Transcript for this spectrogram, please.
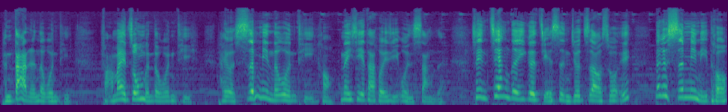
很大人的问题，法脉宗门的问题，还有生命的问题，哈，那些他会去问上人。所以这样的一个解释，你就知道说，诶，那个生命里头，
